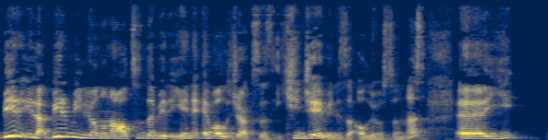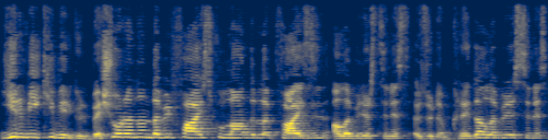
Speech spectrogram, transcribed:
1 ila 1 milyonun altında bir yeni ev alacaksınız, ikinci evinizi alıyorsanız e, 22,5 oranında bir faiz kullandırıla faizin alabilirsiniz. Özür dilerim kredi alabilirsiniz.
